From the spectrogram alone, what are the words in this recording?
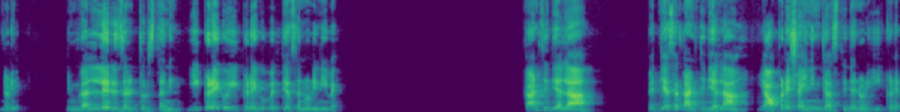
ನೋಡಿ ನಿಮ್ಗೆ ಅಲ್ಲೇ ರಿಸಲ್ಟ್ ತೋರಿಸ್ತಾನೆ. ಈ ಕಡೆಗೂ ಈ ಕಡೆಗೂ ವ್ಯತ್ಯಾಸ ನೋಡಿ ನೀವೇ. ಕಾಣ್ತಿದೆಯಲ್ಲ? ವ್ಯತ್ಯಾಸ ಕಾಣ್ತಿದೆಯಲ್ಲ? ಯಾವ ಕಡೆ ಶೈನಿಂಗ್ ಜಾಸ್ತಿ ಇದೆ ನೋಡಿ ಈ ಕಡೆ.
